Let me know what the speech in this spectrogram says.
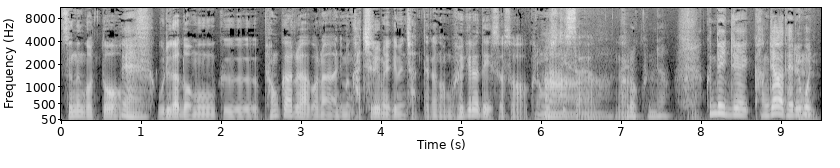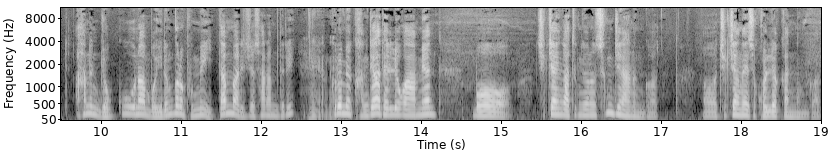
쓰는 것도 예. 우리가 너무 그 평가를 하거나 아니면 가치를 매기는 잣대가 너무 획일화돼 있어서 그런 걸 수도 아, 있어요. 네. 그렇군요. 근데 이제 강자가 되려고 음. 하는 욕구나 뭐 이런 거는 분명히 있단 말이죠, 사람들이. 네, 네. 그러면 강자가 되려고 하면 뭐 직장인 같은 경우는 승진하는 것, 어, 직장 내에서 권력 갖는 것,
